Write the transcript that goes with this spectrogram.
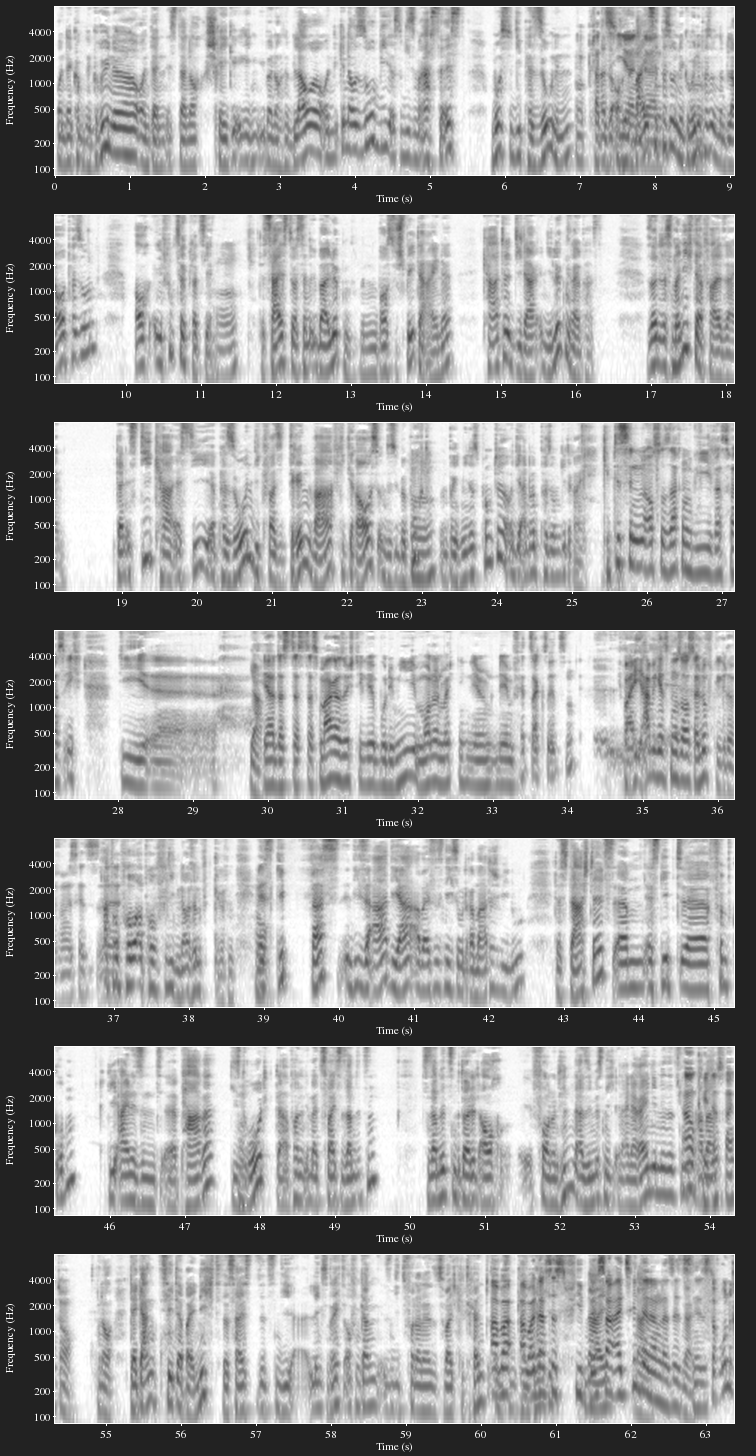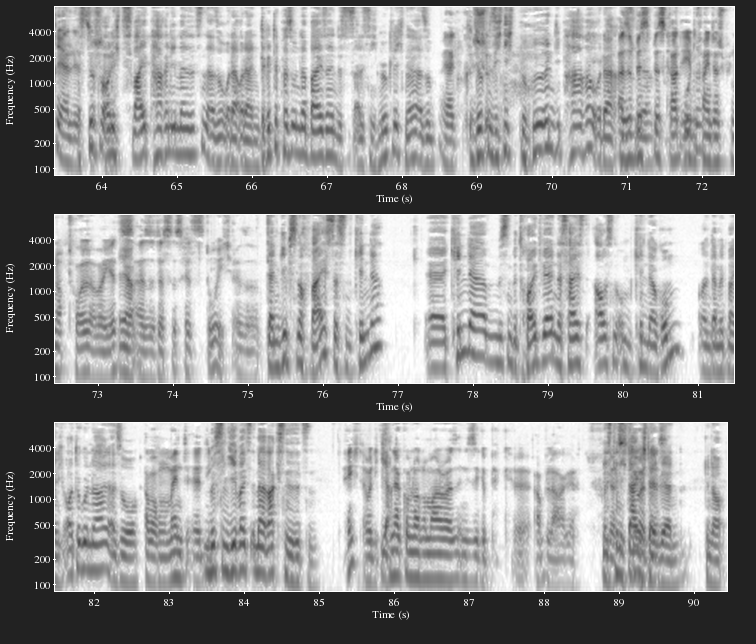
und dann kommt eine grüne und dann ist da noch schräg gegenüber noch eine blaue und genau so wie es in diesem Raster ist, musst du die Personen, also auch eine weiße dann. Person, eine grüne Mhm. Person und eine blaue Person auch in dem Flugzeug platzieren. Mhm. Das heißt, du hast dann überall Lücken. Dann brauchst du später eine Karte, die da in die Lücken reinpasst. Sollte das mal nicht der Fall sein, dann ist die, ist die äh, Person, die quasi drin war, fliegt raus und ist überbucht Mhm. und bringt Minuspunkte und die andere Person geht rein. Gibt es denn auch so Sachen wie, was weiß ich, die, äh, Ja. ja, das, das, das magersüchtige Bulimie-Model möchte nicht neben, neben dem Fettsack sitzen? Weil, habe ich jetzt nur so aus der Luft gegriffen. Ist jetzt, äh, Apropos, apropos Fliegen, aus der Luft gegriffen. Ja. Es gibt was in dieser Art, ja, aber es ist nicht so dramatisch, wie du das darstellst. Ähm, es gibt äh, fünf Gruppen. Die eine sind äh, Paare, die sind Mhm. rot, davon immer zwei zusammensitzen. Zusammensitzen bedeutet auch äh, vorne und hinten, also sie müssen nicht in einer Reihe nebeneinander sitzen. ah, okay, aber das reicht auch. Genau. Der Gang zählt dabei nicht. Das heißt, sitzen die links und rechts auf dem Gang, sind die voneinander zu weit getrennt. Aber, aber das ist viel Nein, besser als nein, hintereinander sitzen. nein. Das ist doch unrealistisch. Es dürfen auch nicht zwei Paare nebeneinander sitzen, also oder oder eine dritte Person dabei sein. Das ist alles nicht möglich. Ne? Also Ja, die dürfen sich nicht berühren, die Paare oder Also bis, bis gerade eben fand ich das Spiel noch toll, aber jetzt, Ja. also das ist jetzt durch. Also Dann gibt's noch Weiß, das sind Kinder. Äh, Kinder müssen betreut werden. Das heißt außen um Kinder rum und damit meine ich orthogonal. Also aber Moment, äh, müssen jeweils immer Erwachsene sitzen. echt? Aber die Ja. Kinder kommen doch normalerweise in diese Gepäckablage. Das kann nicht dargestellt werden. Genau.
